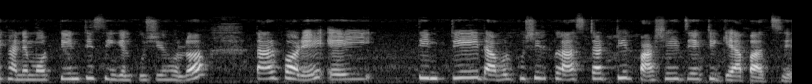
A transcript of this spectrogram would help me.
এখানে মোট তিনটি সিঙ্গেল কুশি হলো। তারপরে এই তিনটি ডাবল কুশির ক্লাস্টারটির পাশেই যে একটি গ্যাপ আছে,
